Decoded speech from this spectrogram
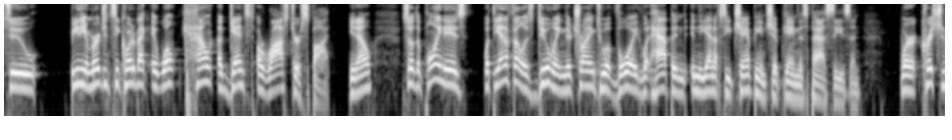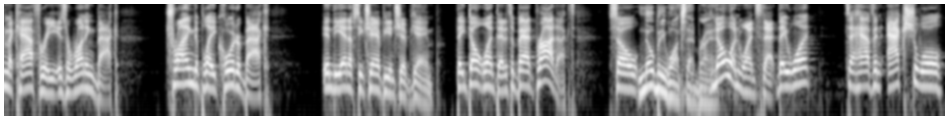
to be the emergency quarterback. It won't count against a roster spot, you know? So, the point is, what the NFL is doing, they're trying to avoid what happened in the NFC Championship game this past season, where Christian McCaffrey is a running back trying to play quarterback in the NFC Championship game. They don't want that. It's a bad product. So nobody wants that, Brian. No one wants that. They want to have an actual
